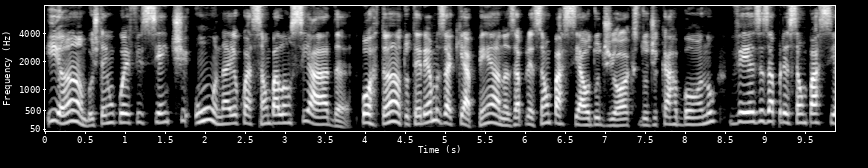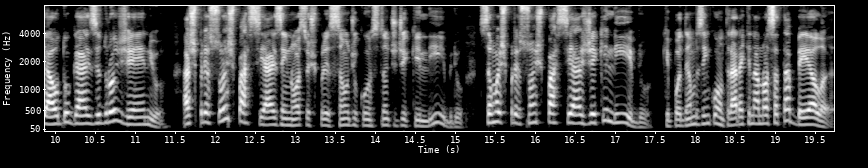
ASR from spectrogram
E ambos têm um coeficiente 1 na equação balanceada. Portanto, teremos aqui apenas a pressão parcial do dióxido de carbono vezes a pressão parcial do gás hidrogênio. As pressões parciais em nossa expressão de constante de equilíbrio são as pressões parciais de equilíbrio, que podemos encontrar aqui na nossa tabela.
